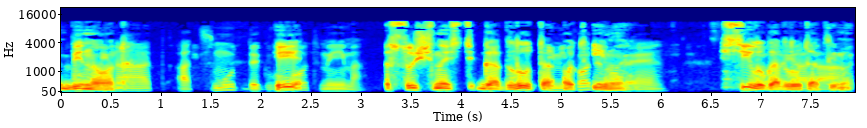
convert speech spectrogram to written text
бинот. И сущность гадлута от имы, силу гадлута от имы.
